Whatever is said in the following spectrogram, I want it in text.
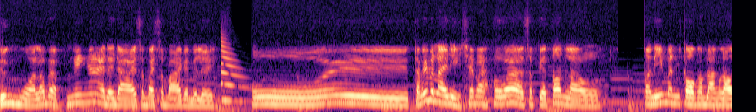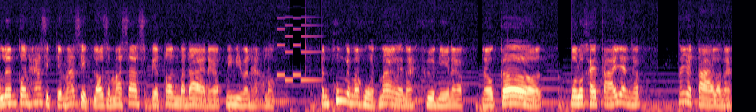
ดึงหัวแล้วแบบง่ายๆดายๆ สบายๆกันไปเลย โอ้ย แต่ไม่เป็นไรนี่ใช่ป่ะ เพราะว่าสเปียร์ต้นเรา ตอนนี้มันกองกำลังเราเริ่มต้น 50 เต็ม 50 เราสามารถสร้างสเปียร์ต้นมาได้นะครับ ไม่มีปัญหาหรอก มันพุ่งกันมาโหดมากเลยนะ คืนนี้นะครับ แล้วก็โมโรไคตายยังครับ น่าจะตายแล้วนะ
